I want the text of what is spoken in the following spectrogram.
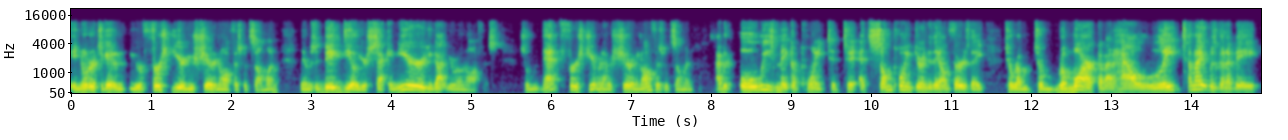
in order to get a, your first year, you shared an office with someone. And it was a big deal. Your second year, you got your own office. So that first year, when I was sharing an office with someone, I would always make a point to, to at some point during the day on Thursday to, to remark about how late tonight was going to be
